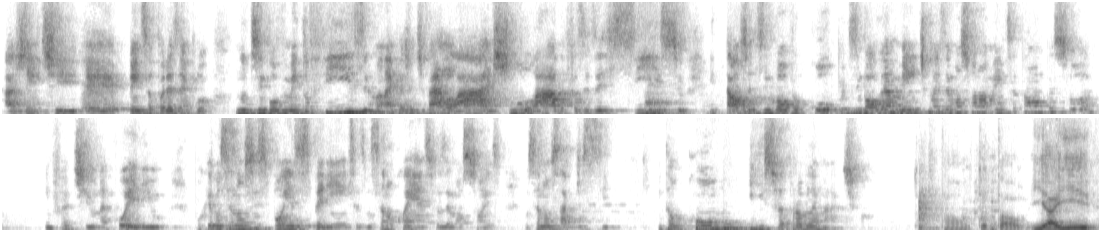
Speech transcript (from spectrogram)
a gente é, pensa, por exemplo, no desenvolvimento físico, né, que a gente vai lá, estimulado a fazer exercício e tal, você desenvolve o corpo, desenvolve a mente, mas emocionalmente você está uma pessoa infantil, né, pueril, porque você não se expõe às experiências, você não conhece suas emoções, você não sabe de si. Então, como isso é problemático? Total, total. E aí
